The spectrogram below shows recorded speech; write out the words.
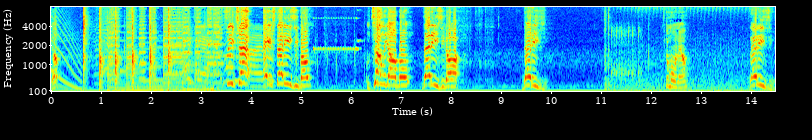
Yup. See, chat. Hey, it's that easy, bro. I'm telling y'all, bro. That easy, dog. That easy. Come on now. That easy.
